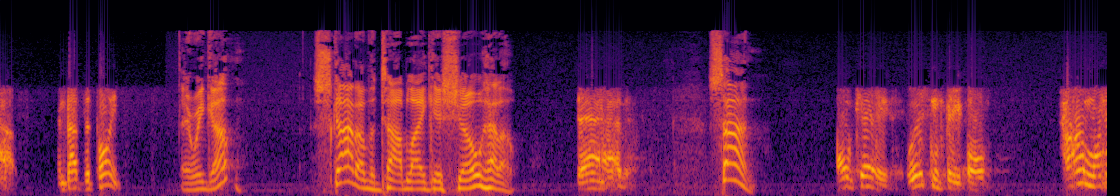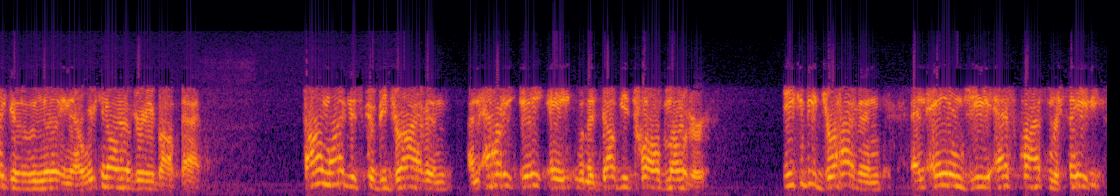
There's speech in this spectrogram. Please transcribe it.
have. And that's the point. There we go. Scott on the Tom Leykis show. Hello. Dad. Son. Okay, listen, people. Tom Leykis is a millionaire. We can all agree about that. Tom Leykis could be driving an Audi A8 with a W12 motor. He could be driving an AMG S-Class Mercedes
